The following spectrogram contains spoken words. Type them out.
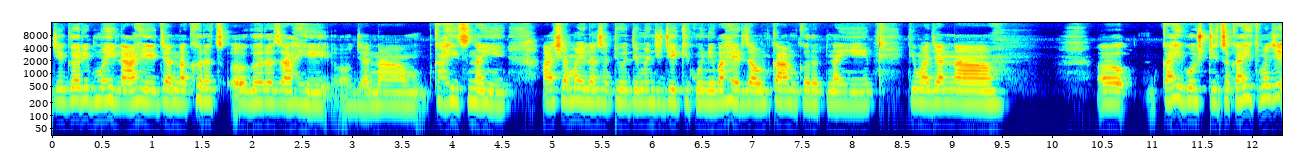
जे गरीब महिला आहे ज्यांना खरंच गरज आहे ज्यांना काहीच नाही आहे अशा महिलांसाठी होती. म्हणजे जे की कोणी बाहेर जाऊन काम करत नाही आहे किंवा ज्यांना काही गोष्टीचं काहीच म्हणजे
